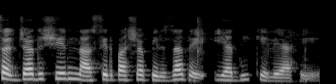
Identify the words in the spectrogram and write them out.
सज्जादशीन नासिर पाशा पिरजादे यांनी केले आहे.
